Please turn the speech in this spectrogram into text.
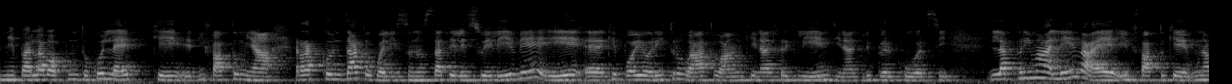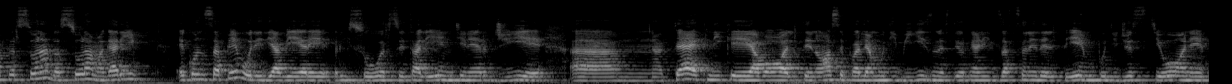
ne parlavo appunto con lei che di fatto mi ha raccontato quali sono state le sue leve e eh, che poi ho ritrovato anche in altri clienti, in altri percorsi. La prima leva è il fatto che una persona da sola magari è consapevole di avere risorse, talenti, energie, ehm, tecniche a volte, no? se parliamo di business, di organizzazione del tempo, di gestione,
